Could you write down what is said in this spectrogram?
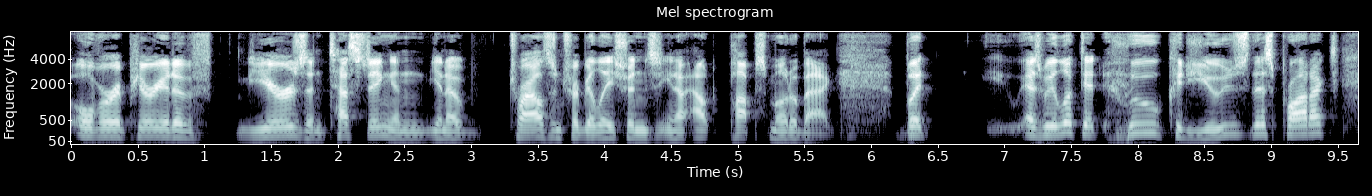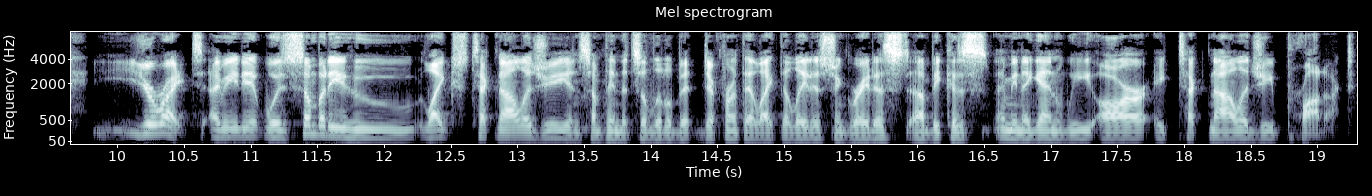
over a period of years and testing and you know trials and tribulations you know out pops Modobag but as we looked at who could use this product, you're right. I mean, it was somebody who likes technology and something that's a little bit different. They like the latest and greatest uh, because, I mean, again, we are a technology product.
